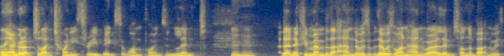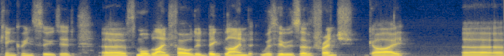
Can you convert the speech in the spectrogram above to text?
I think I got up to like twenty three bigs at one point and limped. hmm I don't know if you remember that hand. There was there was one hand where I limped on the button with king queen suited, uh, small blind folded, big blind was who was a French guy uh,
